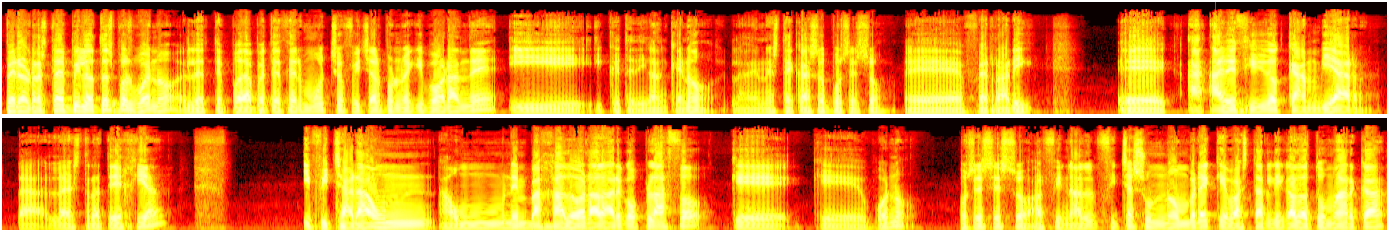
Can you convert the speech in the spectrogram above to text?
Pero el resto de pilotos, pues bueno, te puede apetecer mucho fichar por un equipo grande y, que te digan que no. En este caso, pues eso, eh, Ferrari eh, ha, decidido cambiar la, estrategia y fichará un, a un embajador a largo plazo que, que, bueno, pues es eso, al final fichas un nombre que va a estar ligado a tu marca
